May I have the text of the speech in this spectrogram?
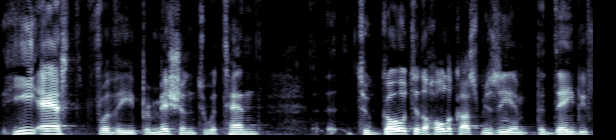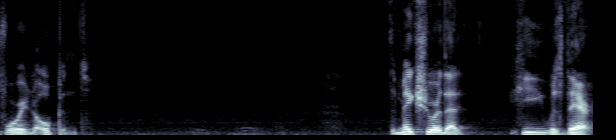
he asked for the permission to attend, uh, to go to the Holocaust Museum the day before it opened, to make sure that he was there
